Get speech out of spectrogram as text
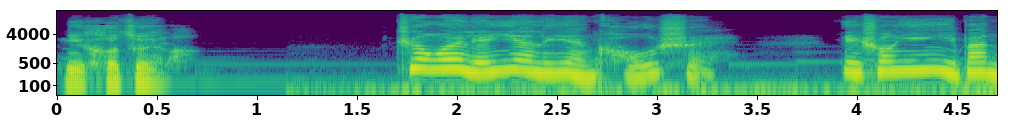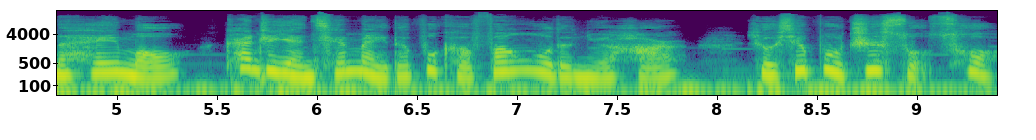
你喝醉了。郑威廉咽了咽口水，那双鹰一般的黑眸看着眼前美得不可方物的女孩，有些不知所措。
